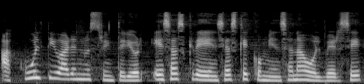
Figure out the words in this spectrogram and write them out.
a cultivar en nuestro interior esas creencias que comienzan a volverse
